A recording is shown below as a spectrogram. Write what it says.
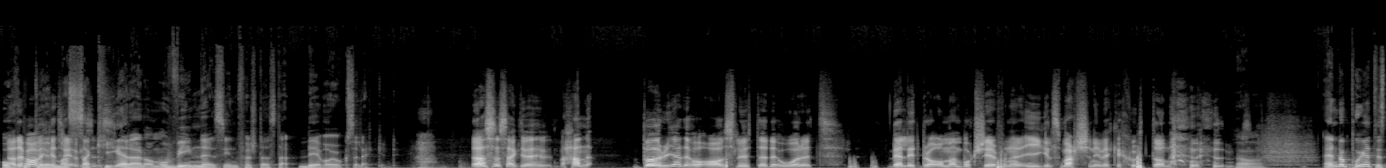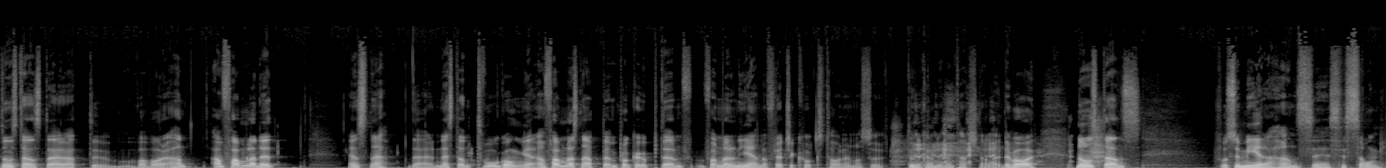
Och Ja, det var vecka tre, massakrerar dem och vinner sin första start. Det var ju också läckert. Ja, som sagt, han började och avslutade året väldigt bra om man bortser från den här Eagles-matchen i vecka 17. Ja. Ändå poetiskt någonstans där att, vad var det? Han, han famlade en snap där nästan två gånger. Han famlar snappen, plockar upp den, famlar den igen och Fletcher Cox tar den och så dunkar han in en touchdown där. Det var någonstans, för att summera hans eh, säsong.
